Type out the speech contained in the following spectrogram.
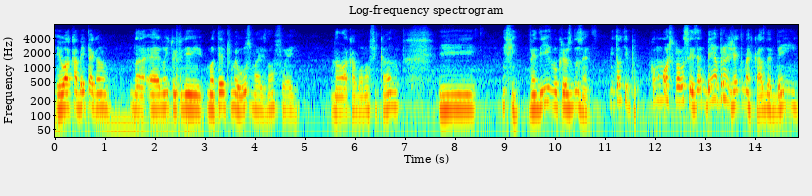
eu acabei pegando na, é, no intuito de manter ele para o meu uso, mas não foi, não acabou não ficando. E, enfim, vendi, lucrei os 200. Então, tipo, como mostro para vocês, é bem abrangente o mercado, é bem,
